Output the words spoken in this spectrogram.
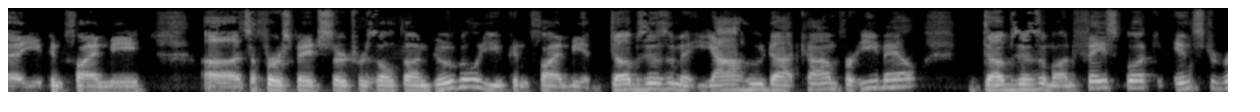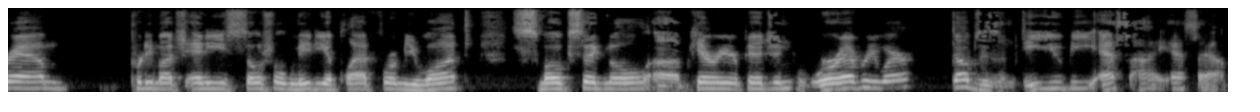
Uh, you can find me. Uh, it's a first page search result on Google. You can find me at Dubsism at yahoo.com for email. Dubsism on Facebook, Instagram, pretty much any social media platform you want. Smoke Signal, uh, Carrier Pigeon, we're everywhere. Dubsism, D-U-B-S-I-S-M.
